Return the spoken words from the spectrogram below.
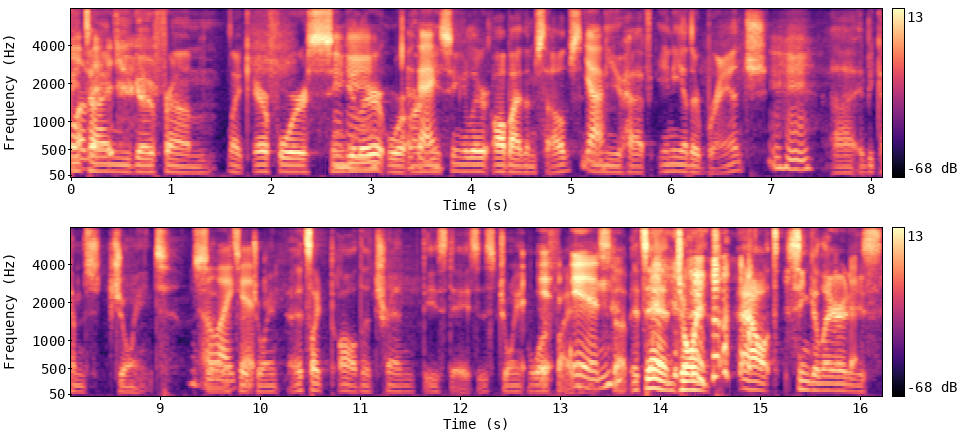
I anytime you go from like Air Force singular or Okay. Army singular all by themselves Yeah. and you have any other branch, uh, it becomes joint. So like it's a it. joint. It's like all the trend these days is joint war fighting and stuff. It's in joint out singularities.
